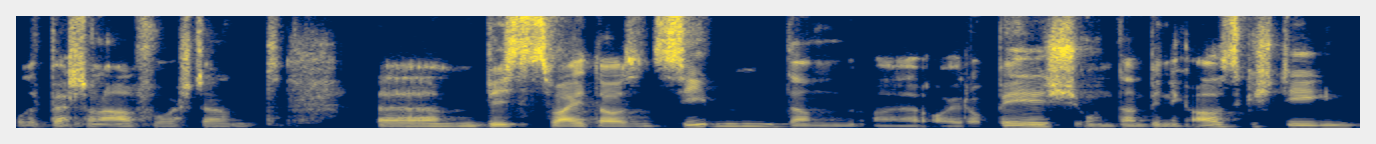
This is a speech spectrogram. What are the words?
oder Personalvorstand ähm, bis 2007, dann äh, europäisch und dann bin ich ausgestiegen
